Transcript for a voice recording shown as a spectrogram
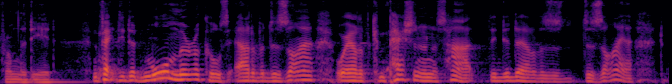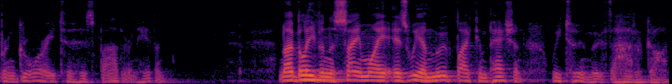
from the dead. In fact, he did more miracles out of a desire or out of compassion in his heart than he did out of his desire to bring glory to his Father in heaven. And I believe in the same way, as we are moved by compassion, we too move the heart of God.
